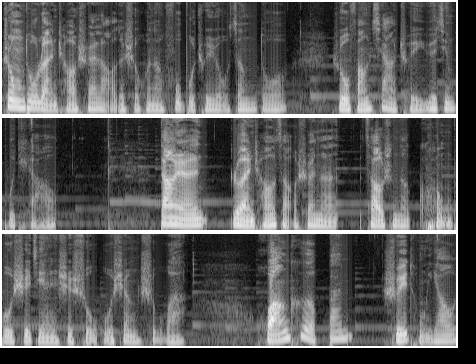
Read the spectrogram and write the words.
重度卵巢衰老的时候呢，腹部赘肉增多，乳房下垂，月经不调。当然，卵巢早衰呢造成的恐怖事件是数不胜数啊，黄褐斑、水桶腰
